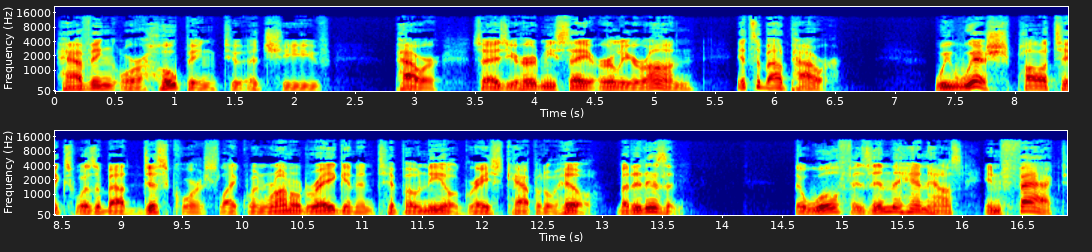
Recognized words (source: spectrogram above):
having or hoping to achieve power. So, as you heard me say earlier on, it's about power. We wish politics was about discourse, like when Ronald Reagan and Tip O'Neill graced Capitol Hill, but it isn't. The wolf is in the henhouse. In fact,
